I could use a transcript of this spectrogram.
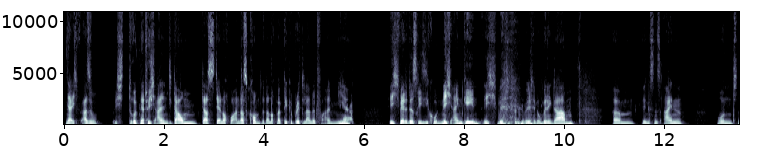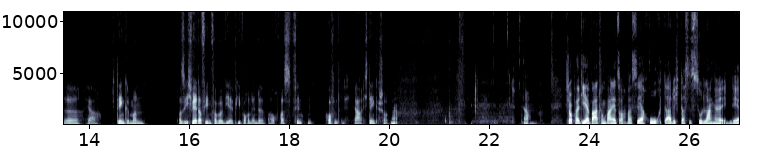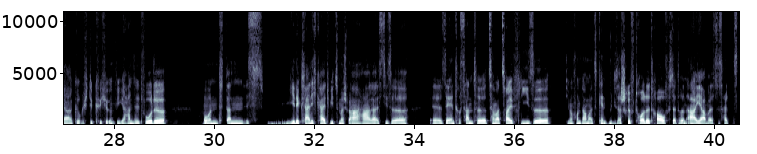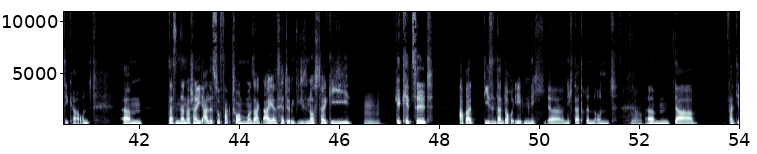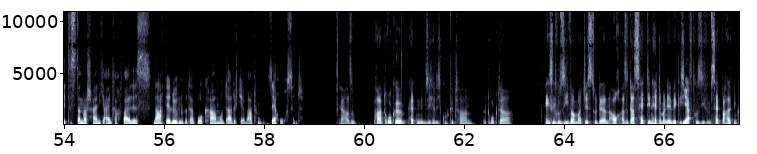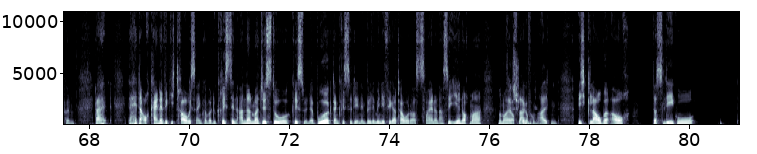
Ja, ich, also, ich drücke natürlich allen die Daumen, dass der noch woanders kommt und dann noch bei Pick a Brick landet, vor allem mir. Ja. Ich werde das Risiko nicht eingehen. Ich will, will den unbedingt haben. Ähm, wenigstens einen. Und äh, ja, ich denke, man also ich werde auf jeden Fall beim VIP-Wochenende auch was finden. Hoffentlich. Ja, ich denke schon. Ja. ja. Ich glaube halt, die Erwartungen waren jetzt auch was sehr hoch, dadurch, dass es so lange in der Gerüchteküche irgendwie gehandelt wurde. Mhm. Und dann ist jede Kleinigkeit, wie zum Beispiel, aha, da ist diese äh, sehr interessante Zimmer 2 Fliese, die man von damals kennt, mit dieser Schriftrolle drauf, ist da drin, ah ja, aber es ist halt ein Sticker. Und ähm, das sind dann wahrscheinlich alles so Faktoren, wo man sagt, ah ja, das hätte irgendwie diese Nostalgie mhm. gekitzelt, aber die sind dann doch eben nicht, äh, nicht da drin und ja. ähm, da verliert es dann wahrscheinlich einfach, weil es nach der Löwenritterburg kam und dadurch die Erwartungen sehr hoch sind. Ja, also ein paar Drucke hätten ihm sicherlich gut getan. Bedruckter Exklusiver Magisto, der dann auch, also das hätte, den hätte man ja wirklich ja. exklusiv im Set behalten können. Da, da hätte auch keiner wirklich traurig sein können, weil du kriegst den anderen Magisto, kriegst du in der Burg, dann kriegst du den im Bilde Minifigure Tower, du hast zwei, und dann hast du hier nochmal eine neue das Auflage stimmt. vom alten. Ich glaube auch, dass Lego,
